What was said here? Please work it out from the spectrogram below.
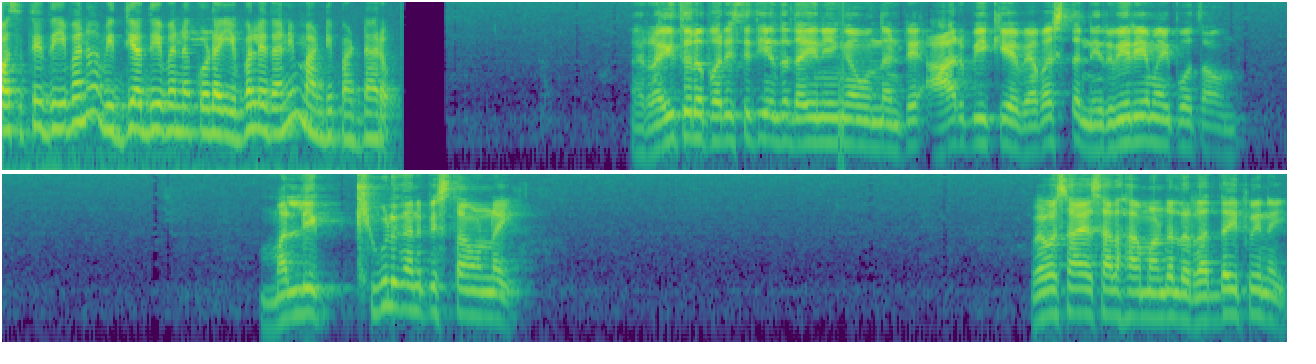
వసతి దీవెన విద్యా దీవెన కూడా ఇవ్వలేదని మండిపడ్డారు. రైతుల పరిస్థితి ఎంత దయనీయంగా ఉందంటే ఆర్బీకే వ్యవస్థ నిర్వీర్యం అయిపోతూ ఉంది. మళ్ళీ క్యూలు కనిపిస్తూ ఉన్నాయి. వ్యవసాయ సలహా మండలి రద్దయిపోయినాయి.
